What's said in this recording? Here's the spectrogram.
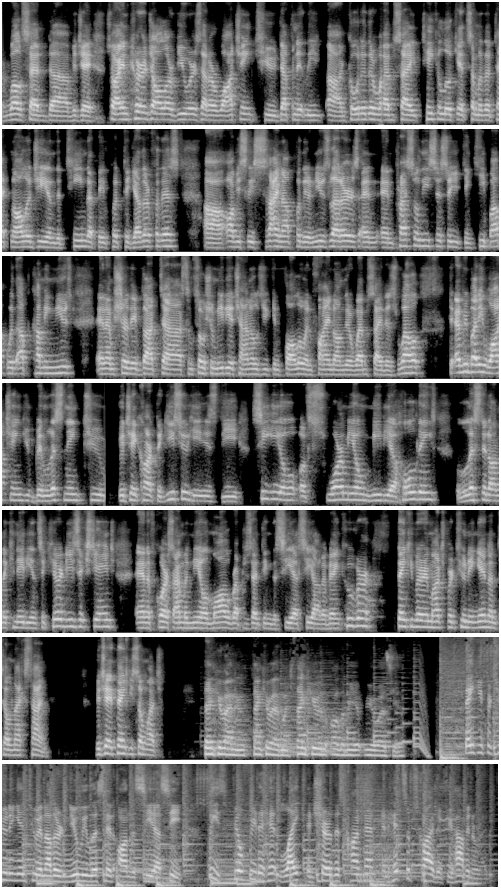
Well said, uh, Vijai. So I encourage all our viewers that are watching to definitely uh, go to their website, take a look at some of the technology and the team that they've put together for this. Uh, obviously, sign up for their newsletters and, and press releases so you can keep up with upcoming news. And I'm sure they've got uh, some social media channels you can follow and find on their website as well. To everybody watching, you've been listening to Vijai Karthigesu. He is the CEO of Swarmio Media Holdings, listed on the Canadian Securities Exchange. And of course, I'm Anil Mall, representing the CSE out of Vancouver. Thank you very much for tuning in. Until next time. Vijai, thank you so much. Thank you, Anu. Thank you very much. Thank you, all the viewers here. Thank you for tuning in to another newly listed on the CSE. Please feel free to hit like and share this content and hit subscribe if you haven't already.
